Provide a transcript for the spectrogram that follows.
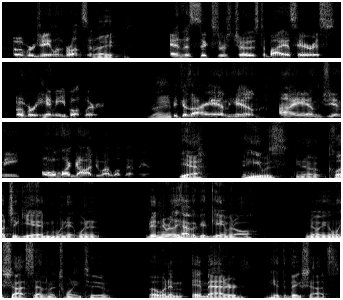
over Jalen Brunson, Right? and the Sixers chose Tobias Harris over Himmy Butler. Right. because I am him. I am Jimmy. Oh my God, do I love that man? Yeah. And he was, you know, clutch again when it when it didn't really have a good game at all. You know, he only shot seven of twenty two. But when it, it mattered, he hit the big shots.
